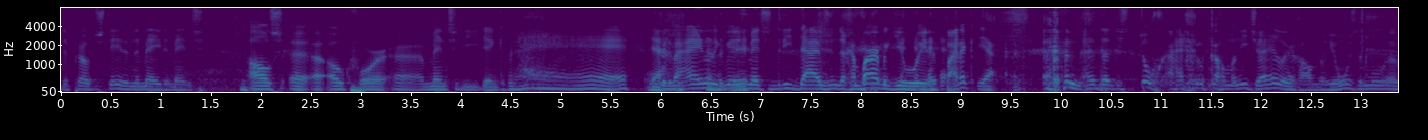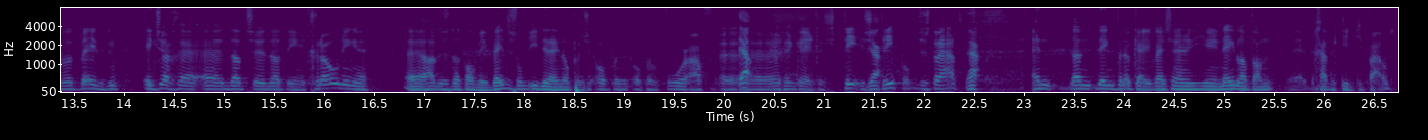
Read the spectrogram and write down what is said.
de protesterende medemens als ook voor mensen die denken van... hé, hé, hé, Ja. kunnen we eindelijk weer eens met z'n 3000 gaan barbecuen in het park. Ja, dat is toch eigenlijk allemaal niet zo heel erg handig, jongens. Dat moeten we wat beter doen. Ik zag dat ze dat in Groningen eh, hadden ze dat alweer beter. Stond iedereen op een, op een, op een vooraf eh, Ja. eh, gekregen sti- Ja. strip op de straat. Ja. En dan denk ik van, oké, wij zijn hier in Nederland dan, het gaat een keertje fout.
